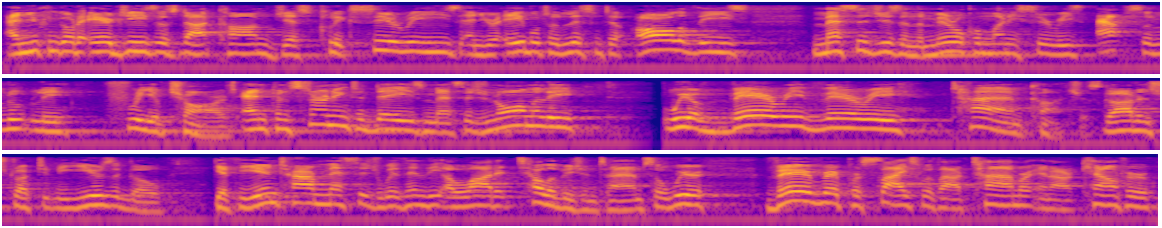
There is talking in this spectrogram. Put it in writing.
And you can go to airjesus.com, just click series, and you're able to listen to all of these messages in the Miracle Money series absolutely free of charge. And concerning today's message, normally we are very, very time conscious. God instructed me years ago get the entire message within the allotted television time. So we're very, very precise with our timer and our counter,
